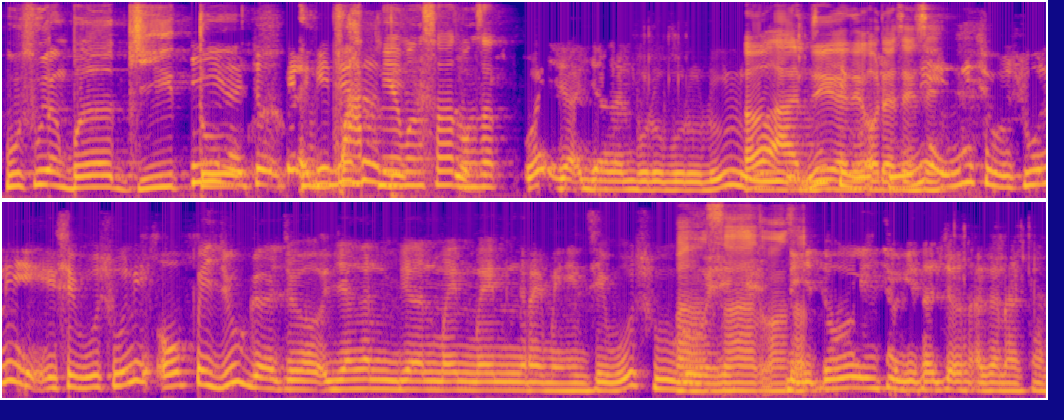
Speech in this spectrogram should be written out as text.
Wushu yang begitu Iya, Cuk. Kuatnya bangsat Weh, ja- jangan buru-buru dulu. Oh, Ini si anjing. Udah, sensei. Ini, ini si Wushu nih, si Wushu nih OP juga, Cuk. Jangan jangan main-main ngeremehin si bangsat bangsat Digituin, Cuk, kita, Cuk, akan-akan.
